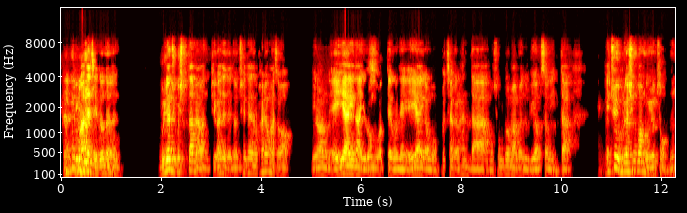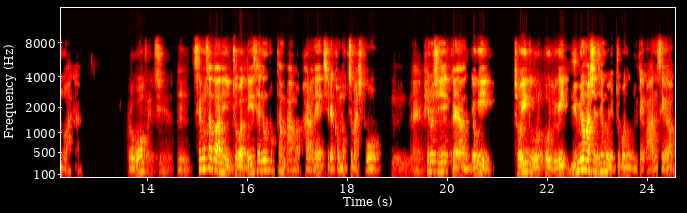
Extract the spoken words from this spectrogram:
그 비과세 제도는 물려주고 싶다면 비과세 제도는 최대한 활용해서 이런 AI나 이런 것 때문에 AI가 뭐 포착을 한다, 뭐 송금하면 위험성이 있다. 애초에 우리가 신고한 거 위험성 없는 거 아니야. 그리고 그렇지. 음, 세무사도 아닌 유튜버들이 세금 폭탄 바- 발언에 지레 겁먹지 마시고 음. 네, 필요시 그냥 여기 저희도 그렇고 여기 유명하신 세무 유튜버님들 되게 많으세요.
